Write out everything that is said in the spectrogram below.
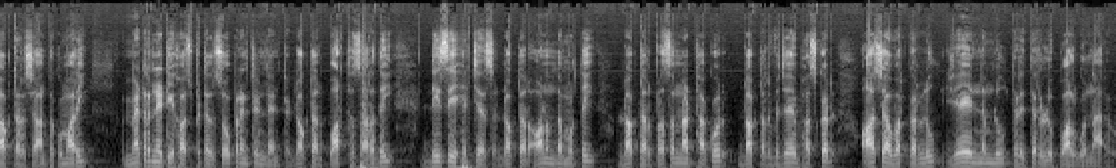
doctor Shanthakumari maternity hospital superintendent doctor Parthasarathi DCHS doctor Anandamurthy doctor Prasanna Thakur doctor Vijayabhaskar Asha వర్కర్లు ఏఎన్ఎంలు తదితరులు పాల్గొన్నారు.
